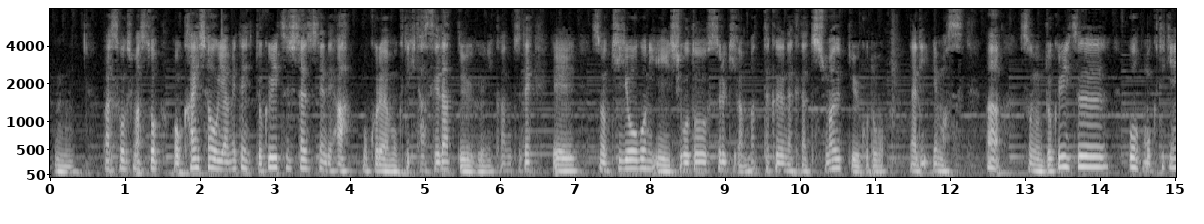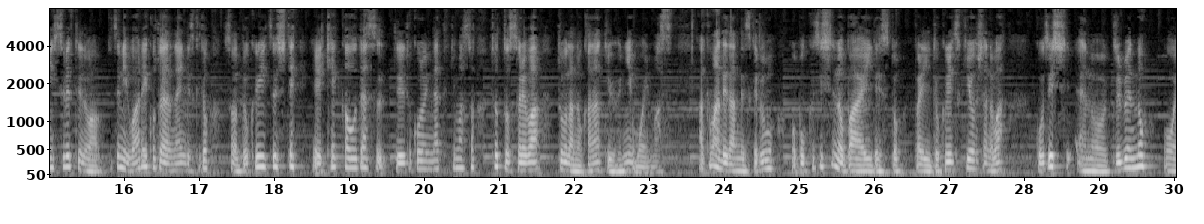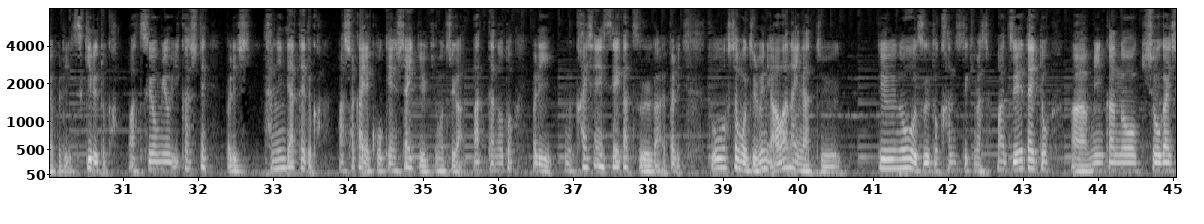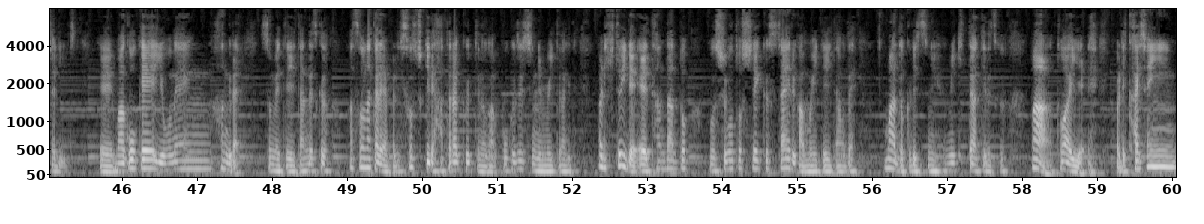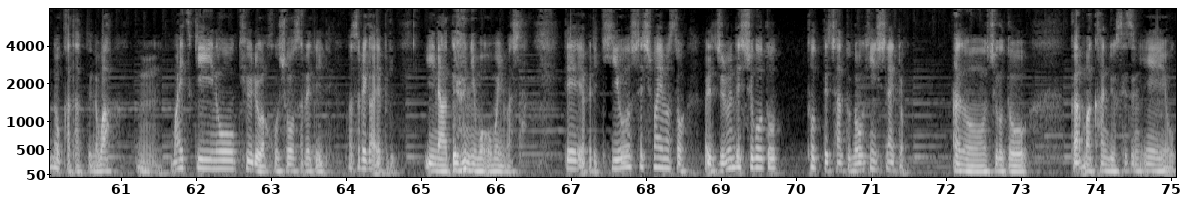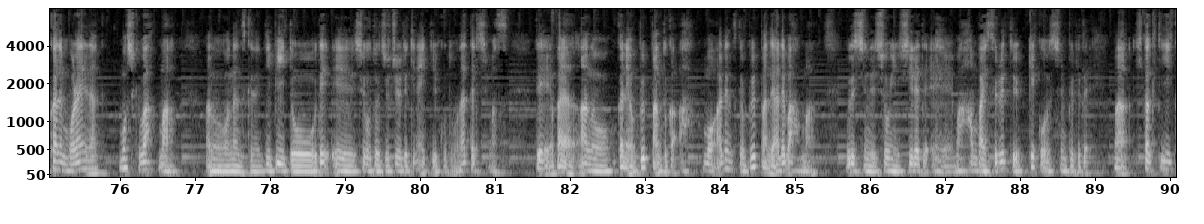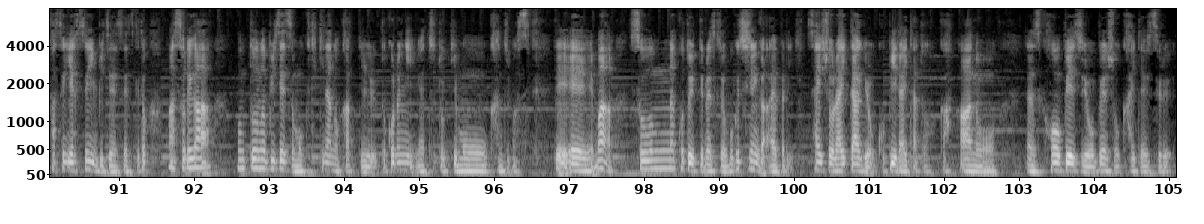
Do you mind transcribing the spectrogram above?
うん。まあ、そうしますと、会社を辞めて独立した時点で、あ、もうこれは目的達成だっていう風に感じて、えー、その起業後に仕事をする気が全くなくなってしまうっていうこともなり得ます。まあ、その独立を目的にするっていうのは別に悪いことではないんですけど、その独立して、え結果を出すっていうところになってきますと、ちょっとそれはどうなのかなというふうに思います。あくまでなんですけども、僕自身の場合ですと、やっぱり独立起業者のは、ご自身、あの、自分の、やっぱりスキルとか、まあ、強みを活かして、やっぱり他人であったりとか、まあ、社会に貢献したいという気持ちがあったのと、やっぱり会社員生活がやっぱりどうしても自分に合わないなっていうっていうのをずっと感じてきました。まあ、自衛隊とあ民間の気象会社に、えー、まあ、合計4年半ぐらい勤めていたんですけど、まあ、その中でやっぱり組織で働くっていうのが僕自身に向いてなくて、やっぱり一人で、えー、淡々と仕事していくスタイルが向いていたので、まあ、独立に踏み切ったわけですけど、まあ、とはいえ、やっぱり会社員の方っていうのは、うん、毎月の給料が保証されていて、まあ、それがやっぱりいいなというふうにも思いました。で、やっぱり起業してしまいますと、やっぱり自分で仕事を取ってちゃんと納品しないと、あの、仕事が、まあ、完了せずに、えー、お金もらえなく、もしくは、まあ、あの、なんですかね、リピートで、えー、仕事を受注できないということもなったりします。で、やっぱり、あの、他には物販とか、あ、もうあるんですけど、物販であれば、まあ、ご自身で商品仕入れて、えー、まあ、販売するという結構シンプルで、まあ、比較的稼ぎやすいビジネスですけど、まあ、それが本当のビジネスの目的なのかっていうところに、ちょっと疑問を感じます。で、えー、まあ、そんなこと言ってるんですけど、僕自身がやっぱり最初ライター業、コピーライターとか、あの、なんですか、ホームページを文章を書いたりする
